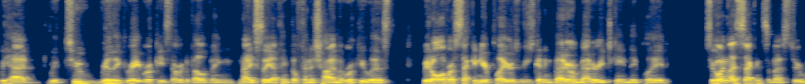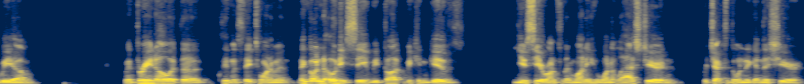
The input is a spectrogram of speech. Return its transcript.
we had we had two really great rookies that were developing nicely. I think they'll finish high on the rookie list. We had all of our second year players were just getting better and better each game they played. So going to that second semester, we um went 3 0 at the Cleveland State tournament. Then going to ODC, we thought we can give UC a run for their money, who won it last year and rejected the win again this year.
